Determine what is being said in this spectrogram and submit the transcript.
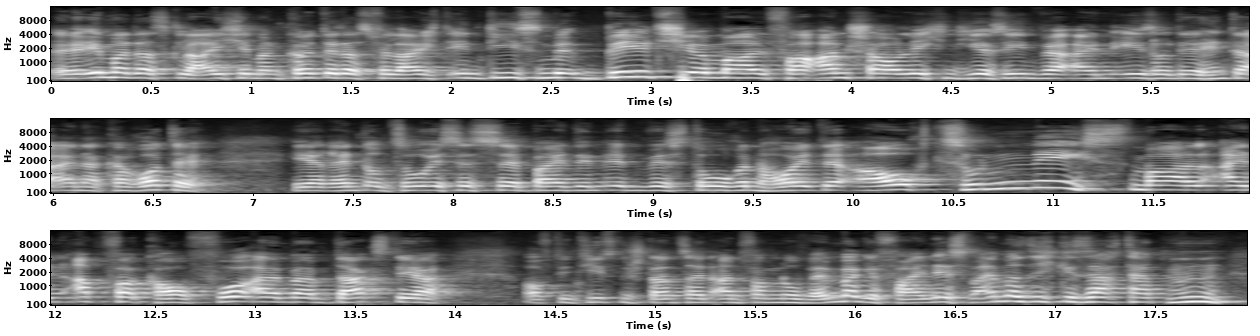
Äh, immer das Gleiche. Man könnte das vielleicht in diesem Bild hier mal veranschaulichen. Hier sehen wir einen Esel, der hinter einer Karotte herrennt. Und so ist es äh, bei den Investoren heute auch. Zunächst mal ein Abverkauf, vor allem beim DAX, der auf den tiefsten Stand seit Anfang November gefallen ist, weil man sich gesagt hat, hm,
